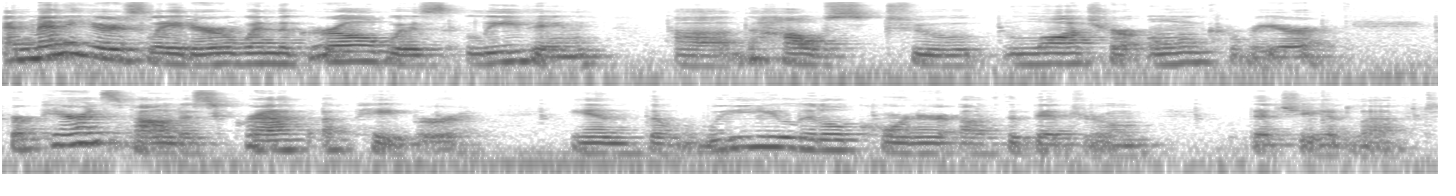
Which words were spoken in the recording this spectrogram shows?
And many years later, when the girl was leaving uh, the house to launch her own career, her parents found a scrap of paper in the wee little corner of the bedroom that she had left.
